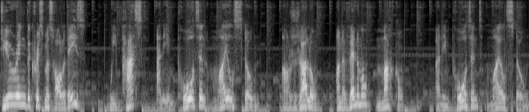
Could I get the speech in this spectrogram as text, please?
During the Christmas holidays, we passed an important milestone, un jalon, un événement marquant, an important milestone.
